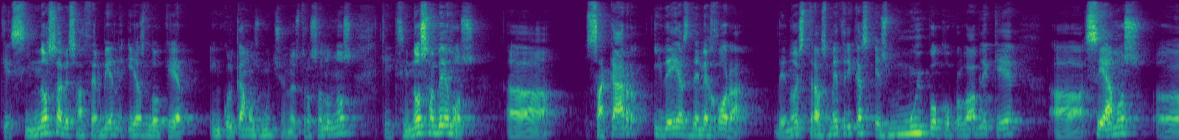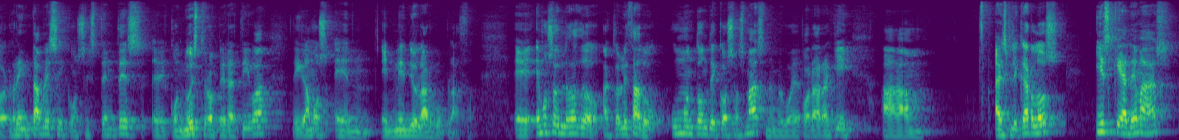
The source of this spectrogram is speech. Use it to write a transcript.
que si no sabes hacer bien, y es lo que inculcamos mucho en nuestros alumnos, que si no sabemos uh, sacar ideas de mejora de nuestras métricas, es muy poco probable que uh, seamos uh, rentables y consistentes uh, con nuestra operativa, digamos, en, en medio largo plazo. Eh, hemos actualizado, un montón de cosas más, no me voy a parar aquí a, a explicarlos, y es que además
